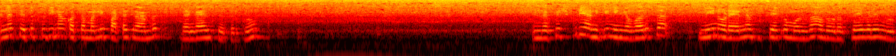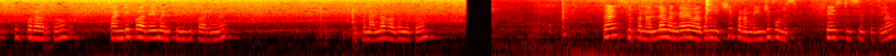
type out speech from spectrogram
எண்ணெய் சேர்த்து புதினா கொத்தமல்லி பட்டை கிராம்பு வெங்காயம் சேர்த்துருக்கோம். இந்த ஃபிஷ் பிரியாணிக்கு நீங்கள் வறுத்த மீனோட எண்ணெய் சேர்க்கும் போது தான் அதோட ஃப்ளேவரே உங்களுக்கு சூப்பராக இருக்கும். கண்டிப்பாக அதே மாதிரி செஞ்சு பாருங்கள் இப்போ நல்லா வதங்கட்டும். ஃப்ரெண்ட்ஸ் இப்போ நல்லா வெங்காயம் வதங்கிச்சு இப்போ நம்ம இஞ்சி பூண்டு பேஸ்ட்டு சேர்த்துக்கலாம்.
